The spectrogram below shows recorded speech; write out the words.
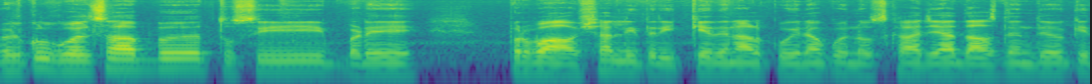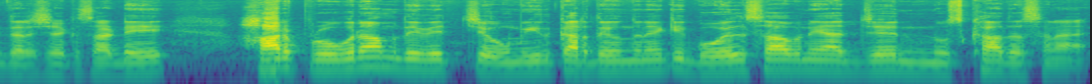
ਬਿਲਕੁਲ ਗੋਇਲ ਸਾਹਿਬ ਤੁਸੀਂ ਬੜੇ ਪ੍ਰਭਾਵਸ਼ਾਲੀ ਤਰੀਕੇ ਦੇ ਨਾਲ ਕੋਈ ਨਾ ਕੋਈ ਨੁਸਖਾ ਜਿਹਾ ਦੱਸ ਦਿੰਦੇ ਹੋ ਕਿ ਦਰਸ਼ਕ ਸਾਡੇ ਹਰ ਪ੍ਰੋਗਰਾਮ ਦੇ ਵਿੱਚ ਉਮੀਦ ਕਰਦੇ ਹੁੰਦੇ ਨੇ ਕਿ ਗੋਇਲ ਸਾਹਿਬ ਨੇ ਅੱਜ ਨੁਸਖਾ ਦੱਸਣਾ ਹੈ।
